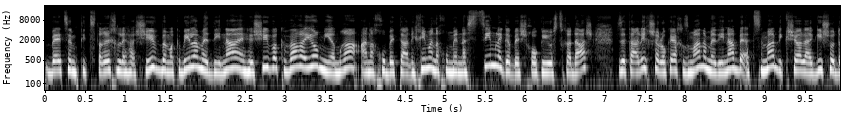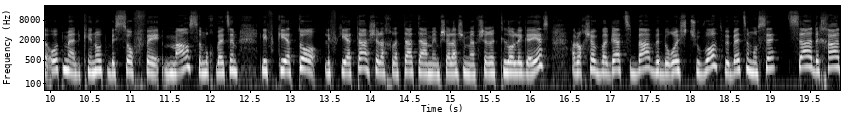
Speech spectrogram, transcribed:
בעצם תצטרך להשיב. במקביל המדינה השיבה כבר היום, היא אמרה, אנחנו בתהליכים, אנחנו מנסים לגבש חוק גיוס חדש, זה תהליך שלוקח זמן, המדינה בעצמה ביקשה להגיש הודעות מעדכנות בסוף אה, מרס, סמוך בעצם לפקיעתו, לפקיעתה של החלטת הממשלה שמאפשרת לא לגייס, אבל עכשיו בג"ץ בא ודורש תשובות ובעצם עושה צעד אחד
